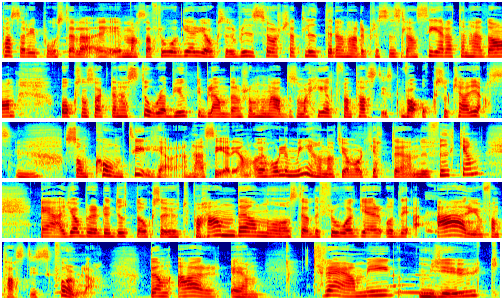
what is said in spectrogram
passade ju på att ställa eh, en massa frågor. Jag har också researchat lite. Den hade precis lanserat den här dagen. Och som sagt, den här stora beautyblendern som hon hade som var helt fantastisk var också Kajas. Som kom till hela den här serien. Och jag håller med henne att jag har varit jättenyfiken. Eh, Jag började dutta också ut på handeln och ställde frågor. Och det är ju en fantastisk formula. Den är eh, krämig, mjuk,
